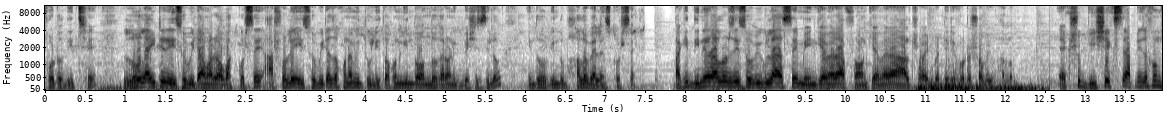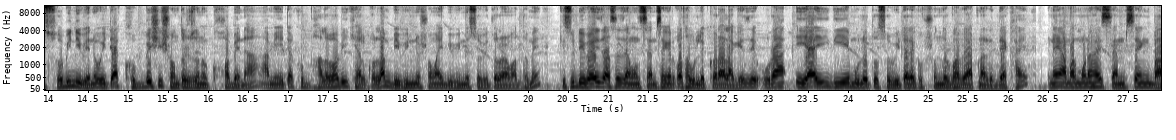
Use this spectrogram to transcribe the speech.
ফটো দিচ্ছে। লো লাইটের এই ছবিটা আমার অবাক করছে। আসলে এই ছবিটা যখন আমি তুলি, তখন কিন্তু অন্ধকার অনেক বেশি ছিল, কিন্তু ও কিন্তু ভালো ব্যালেন্স করছে। বাকি দিনের আলোর যে ছবিগুলো আছে main camera front camera ultrawide বা টেলিফোটো সবই ভালো। একশো বিশ এক্সে আপনি যখন ছবি নেবেন, ওইটা খুব বেশি সন্তোষজনক হবে না। আমি এটা খুব ভালোভাবেই খেয়াল করলাম বিভিন্ন সময় বিভিন্ন ছবি তোলার মাধ্যমে। কিছু ডিভাইস আছে যেমন স্যামসাং এর কথা উল্লেখ করা লাগে যে ওরা এআই দিয়ে মূলত ছবিটারে খুব সুন্দরভাবে আপনাদের দেখায়। মানে আমার মনে হয় স্যামসাং বা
